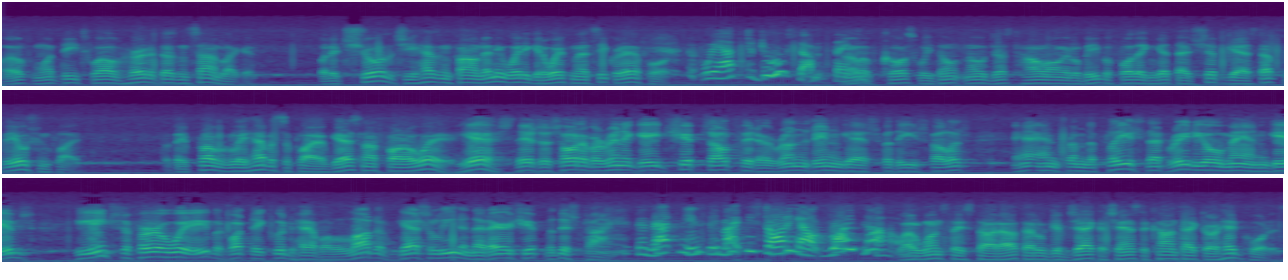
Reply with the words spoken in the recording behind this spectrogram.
Well, from what D12 heard, it doesn't sound like it. But it's sure that she hasn't found any way to get away from that secret airport. But we have to do something. Well, of course, we don't know just how long it'll be before they can get that ship gassed up for the ocean flight. But they probably have a supply of gas not far away. Yes, there's a sort of a renegade ship's outfitter runs in gas for these fellas. And from the place that radio man gives, he ain't so far away, but what they could have a lot of gasoline in that airship by this time. Then that means they might be starting out right now. Well, once they start out, that'll give Jack a chance to contact our headquarters.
